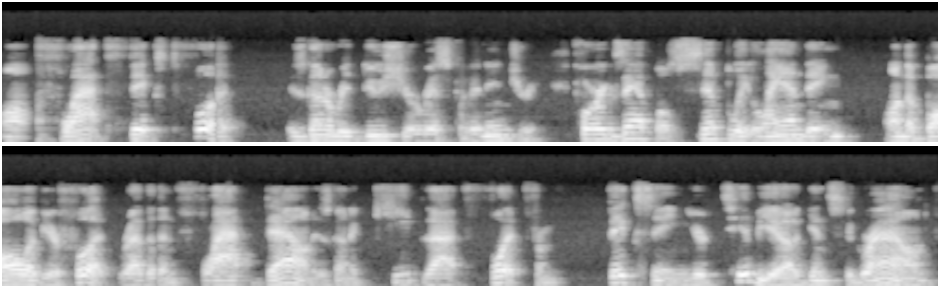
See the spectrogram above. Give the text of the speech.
on flat fixed foot is going to reduce your risk of an injury. For example, simply landing on the ball of your foot rather than flat down is going to keep that foot from fixing your tibia against the ground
